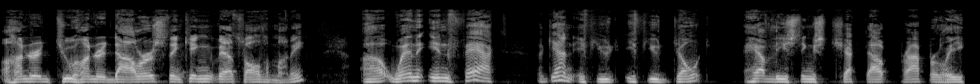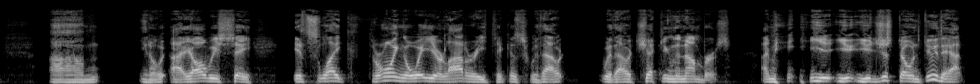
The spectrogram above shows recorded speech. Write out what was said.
a hundred, two hundred dollars, thinking that's all the money, uh, when in fact, again, if you if you don't have these things checked out properly, um, you know, I always say it's like throwing away your lottery tickets without without checking the numbers. I mean, you, you, you just don't do that.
